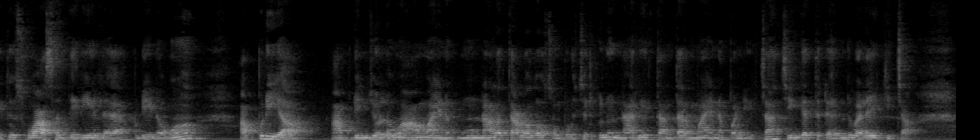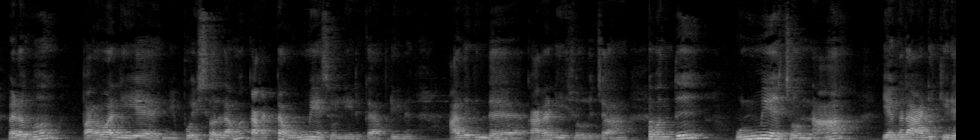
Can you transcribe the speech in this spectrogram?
இது சுவாசம் தெரியலை. அப்படின்னவும் அப்படியா? அப்படின்னு சொல்லவும் ஆமாம் எனக்கு மூணு நாளாக தலதோஷம் பிடிச்சிருக்குன்னு நிறைய தந்தரமாக என்ன பண்ணிடுச்சான் சிங்கத்திட்ட இருந்து விளைவிக்கிச்சான் விலகும் பரவாயில்லையே நீ பொய் சொல்லாமல் கரெக்டாக உண்மையை சொல்லியிருக்க அப்படின்னு. அதுக்கு இந்த கரடி சொல்லிச்சான். வந்து உண்மையை சொன்னால் எங்களை அடிக்கிற.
